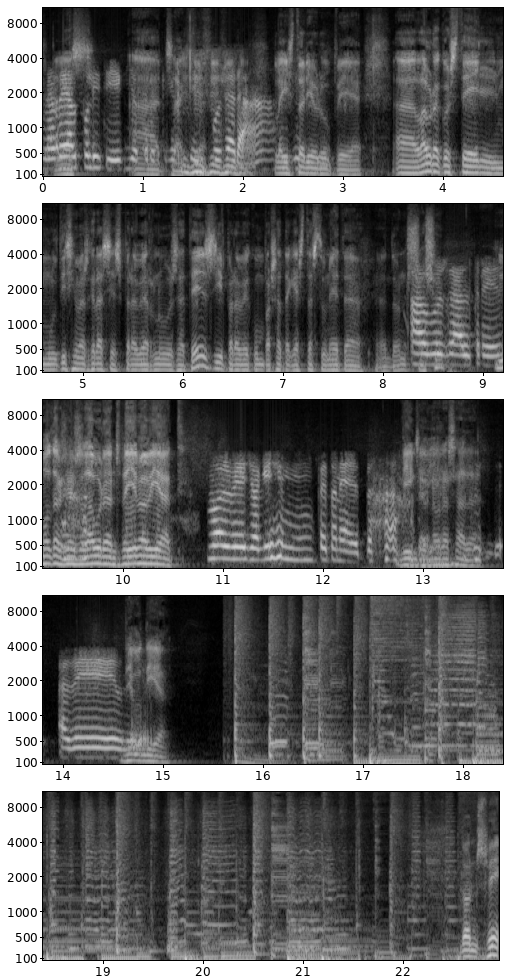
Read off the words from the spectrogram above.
La real les... polític, jo ah, crec exacte. que s'hi posarà. La història europea. Uh, Laura Costell, moltíssimes gràcies per haver-nos atès i per haver conversat aquesta estoneta. Eh, doncs, a això. vosaltres. Moltes gràcies, Laura. Ens veiem aviat. Molt bé, Joaquim, un petonet. Vinga, una abraçada. Adéu. Adéu, bon dia. Doncs bé,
